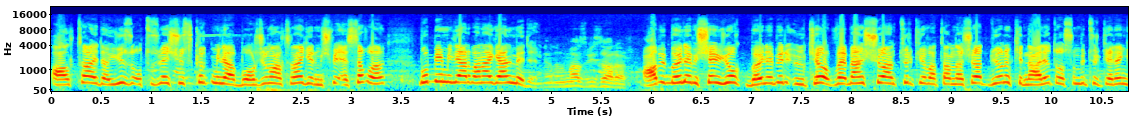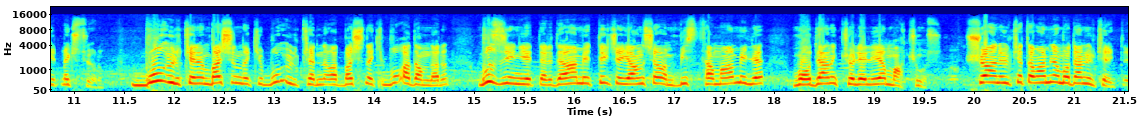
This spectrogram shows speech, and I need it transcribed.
6 ayda 135-140 milyar borcun altına girmiş bir esnaf olarak bu 1 milyar bana gelmedi. İnanılmaz bir zarar. Abi böyle bir şey yok. Böyle bir ülke yok. Ve ben şu an Türkiye vatandaşı olarak diyorum ki nalet olsun bir Türkiye'den gitmek istiyorum. Bu ülkenin başındaki bu ülkenin başındaki bu adamların bu zihniyetleri devam ettikçe yanlış ama biz tamamıyla modern köleliğe mahkumuz. Şu an ülke tamamıyla modern ülkelikte,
